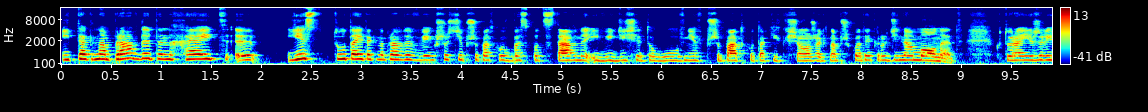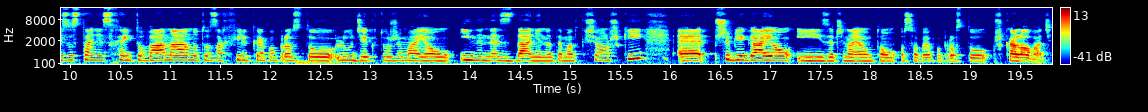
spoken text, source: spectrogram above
I tak naprawdę ten hejt. Jest tutaj tak naprawdę w większości przypadków bezpodstawny i widzi się to głównie w przypadku takich książek, na przykład jak Rodzina Monet, która jeżeli zostanie zhejtowana, no to za chwilkę po prostu ludzie, którzy mają inne zdanie na temat książki, e, przybiegają i zaczynają tą osobę po prostu szkalować.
